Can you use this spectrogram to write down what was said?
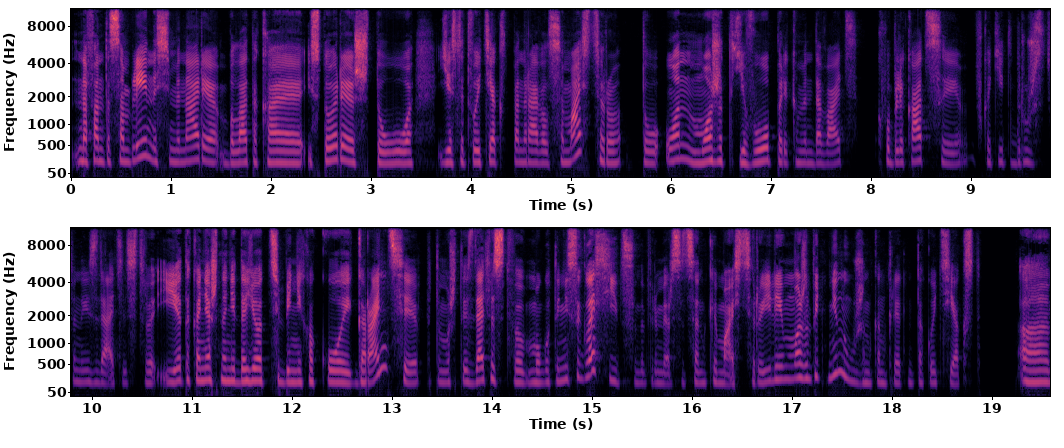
на фант-ассамблее, на семинаре была такая история, что если твой текст понравился мастеру, то он может его порекомендовать к публикации в какие-то дружественные издательства. И это, конечно, не дает тебе никакой гарантии, потому что издательства могут и не согласиться, например, с оценкой мастера, или может быть, не нужен конкретно такой текст. А,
